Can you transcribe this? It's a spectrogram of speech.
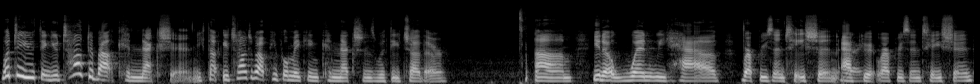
what do you think? You talked about connection. You, th- you talked about people making connections with each other. Um, you know, when we have representation, right. accurate representation.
